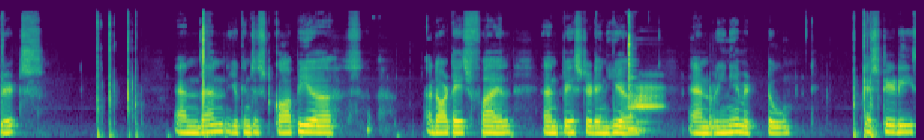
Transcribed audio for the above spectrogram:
bits. And then you can just copy a, a .h file and paste it in here and rename it to stdc++.h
